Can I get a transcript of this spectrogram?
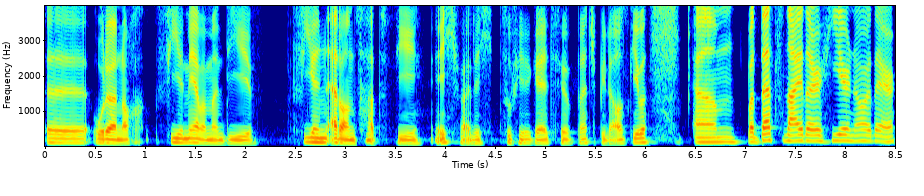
äh, oder noch viel mehr, wenn man die vielen Add-ons hat wie ich, weil ich zu viel Geld für Brettspiele ausgebe. Ähm, but that's neither here nor there.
